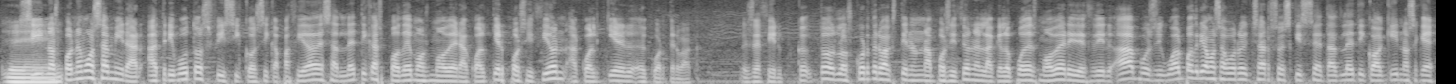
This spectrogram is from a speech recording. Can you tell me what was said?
Si Eh, nos ponemos a mirar atributos físicos y capacidades atléticas, podemos mover a cualquier posición a cualquier eh, quarterback. Es decir, todos los quarterbacks tienen una posición en la que lo puedes mover y decir, ah, pues igual podríamos aprovechar su skill set atlético aquí, no sé qué.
